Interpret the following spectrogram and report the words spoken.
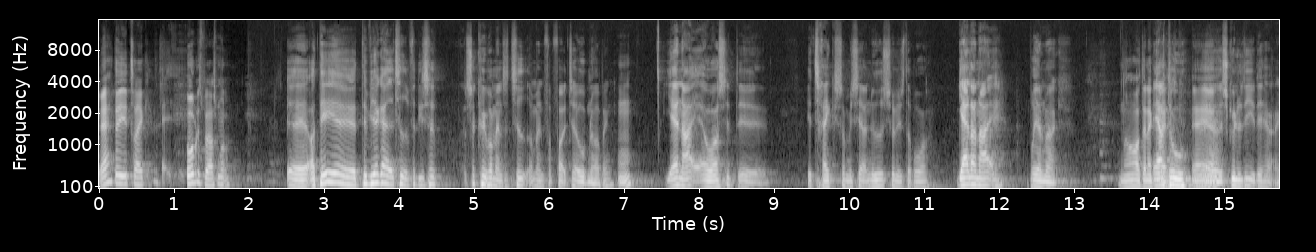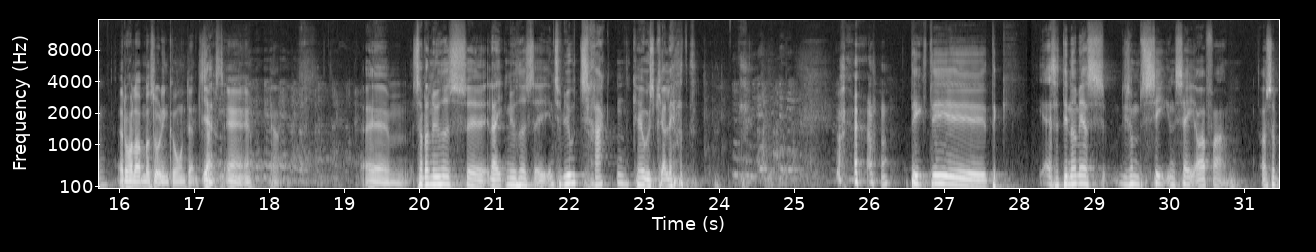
Ja, det er et trick. Åbne spørgsmål. Øh, og det, øh, det virker altid, fordi så, så køber man sig tid, og man får folk til at åbne op. Ikke? Mm. Ja, nej er jo også et, øh, et trick, som især nyhedsjournalister bruger. Ja eller nej, Brian Mørk? Nå, den er Er klassisk. du Ja, ja. øh, skyldig i det her? Ikke? Er du holder op med at slå din kone? Den Ja. slags. ja, ja. Øhm, så er der nyheds... Øh, eller ikke nyheds... Øh, interview-trakten, kan jeg huske, jeg lærte. det, det, det, altså, det er noget med at ligesom, se en sag opfra, og så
